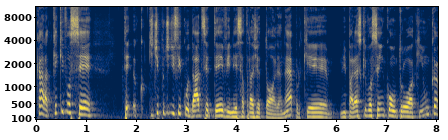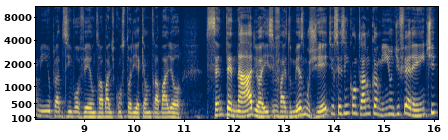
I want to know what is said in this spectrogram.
Cara, o que que você te, que tipo de dificuldade você teve nessa trajetória, né? Porque me parece que você encontrou aqui um caminho para desenvolver um trabalho de consultoria que é um trabalho centenário aí se uhum. faz do mesmo jeito e vocês encontraram um caminho diferente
